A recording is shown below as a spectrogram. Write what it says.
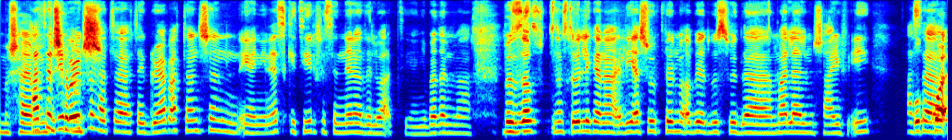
مش ه ما حاسة دي برضه مش هت هتgrab attention يعني ناس كتير في سننا دلوقتي، يعني بدل ما ناس بالضبط. ناس تقول لِك أنا ليه أشوف فيلم أبيض وأسود ده ملل مش عارف إيه، حاسة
